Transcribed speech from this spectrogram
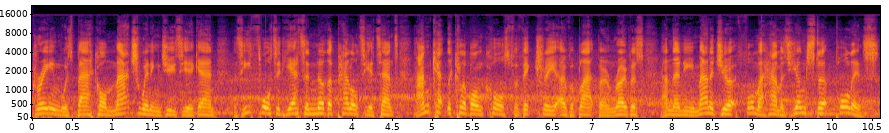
Green was back on match-winning duty again as he thwarted yet another penalty attempt and kept the club on course for victory over Blackburn Rovers and their new manager, former Hammers youngster Paul Ince.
